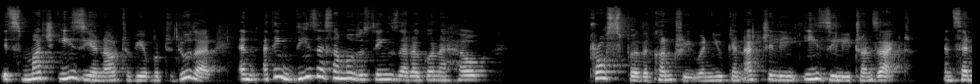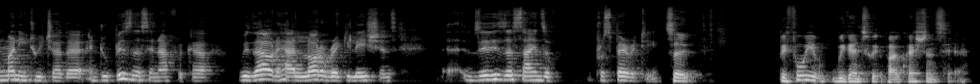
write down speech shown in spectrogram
It's much easier now to be able to do that. And I think these are some of the things that are going to help prosper the country when you can actually easily transact and send money to each other and do business in Africa without a lot of regulations, uh, these are signs of prosperity. So, before we, we go into quick fire questions here,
